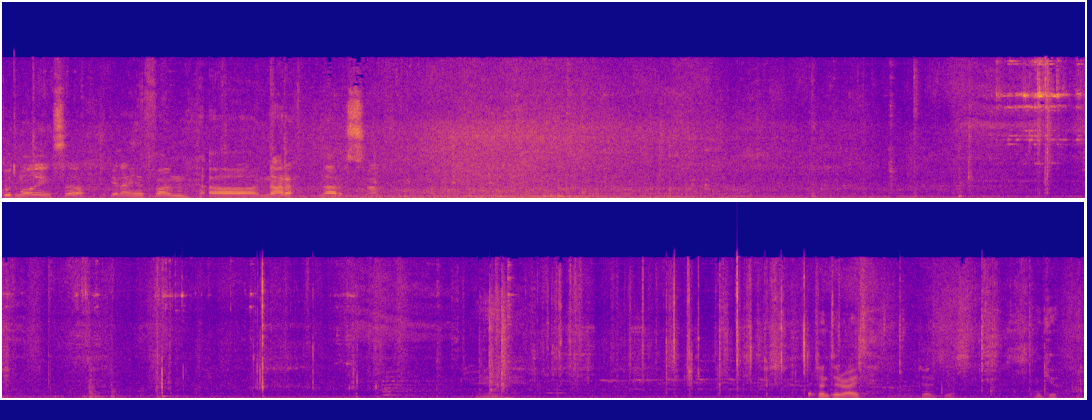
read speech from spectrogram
Good morning, sir. Can I have fun? Uh, nar, nars. Twenty, right? Twenty, yes. Thank you.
